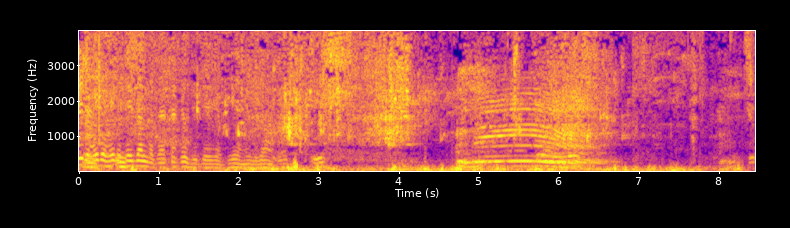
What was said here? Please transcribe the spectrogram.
এইটা এইটা এইটা একটা কেউ দিয়ে আমরা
